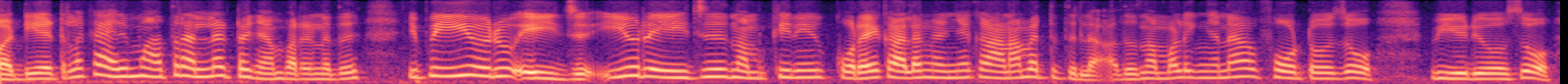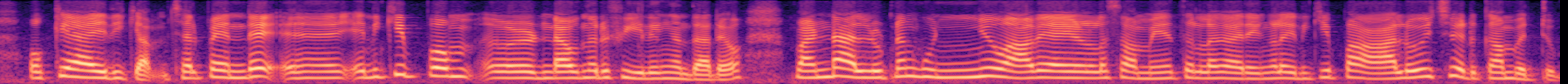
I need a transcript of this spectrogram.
വടിയായിട്ടുള്ള കാര്യം മാത്രമല്ല കേട്ടോ ഞാൻ പറയണത്. ഇപ്പോൾ ഈ ഒരു ഏജ് ഈ ഒരു ഏജ് നമുക്കിനി കുറേ കാലം കഴിഞ്ഞാൽ കാണാൻ പറ്റത്തില്ല. അത് നമ്മളിങ്ങനെ ഫോട്ടോസോ വീഡിയോസോ ഒക്കെ ആയിരിക്കാം. ചിലപ്പോൾ എന്റെ എനിക്കിപ്പം ഉണ്ടാകുന്നൊരു ഫീലിംഗ് എന്താ അറിയോ? പണ്ട് അല്ലുട്ടൻ കുഞ്ഞു ആവയായുള്ള സമയത്തുള്ള കാര്യങ്ങൾ എനിക്കിപ്പോൾ ആലോചിച്ചെടുക്കാൻ പറ്റും.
